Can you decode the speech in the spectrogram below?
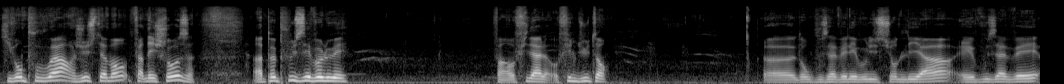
qui vont pouvoir justement faire des choses un peu plus évoluées. Enfin, au final, au fil du temps. Euh, donc vous avez l'évolution de l'IA et vous avez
